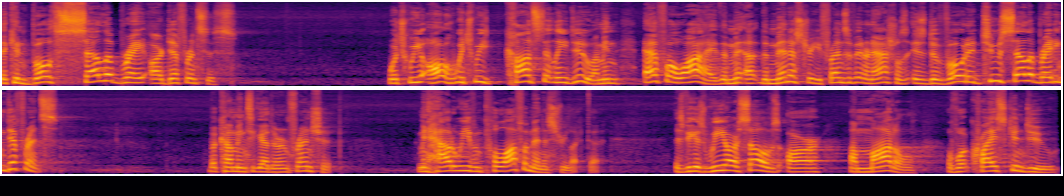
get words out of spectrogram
that can both celebrate our differences which we all which we constantly do. I mean, FOI, the, uh, the ministry Friends of Internationals is devoted to celebrating difference but coming together in friendship. I mean, how do we even pull off a ministry like that? It's because we ourselves are a model of what Christ can do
